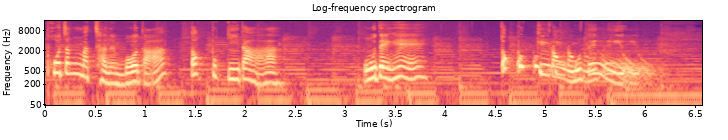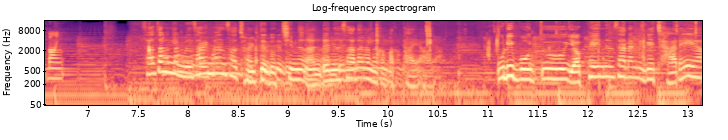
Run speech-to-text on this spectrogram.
포장마차는 뭐다? 떡볶이다. 오뎅해. 떡볶이랑 오뎅이요. 사장님은 살면서 절대 놓치면 안 되는 사람인 것 같아요. 우리 모두 옆에 있는 사람에게 잘해요.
